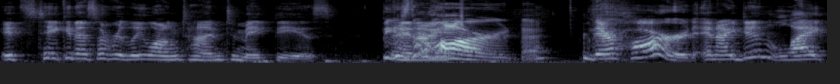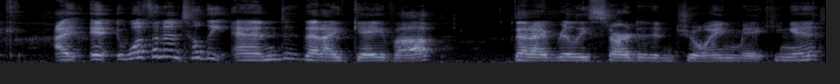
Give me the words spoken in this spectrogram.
It's taken us a really long time to make these. Because And they're I- hard. They're hard, and I didn't like. I it wasn't until the end that I gave up that I really started enjoying making it.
